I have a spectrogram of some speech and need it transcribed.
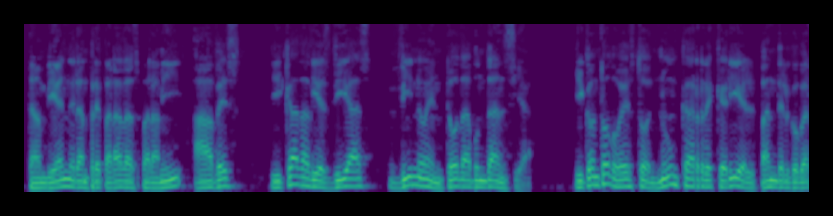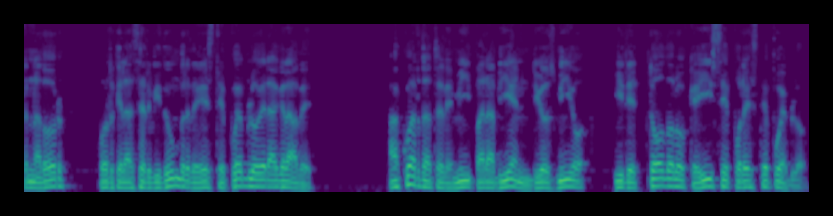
También eran preparadas para mí aves, y cada diez días vino en toda abundancia. Y con todo esto nunca requerí el pan del gobernador, porque la servidumbre de este pueblo era grave. Acuérdate de mí para bien, Dios mío, y de todo lo que hice por este pueblo.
